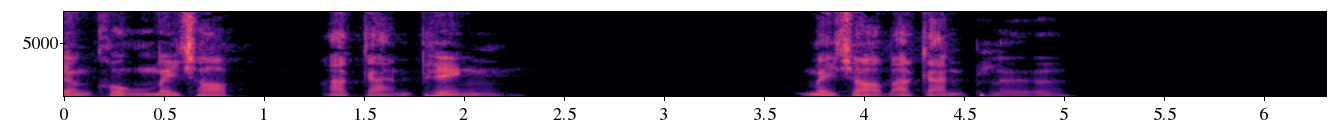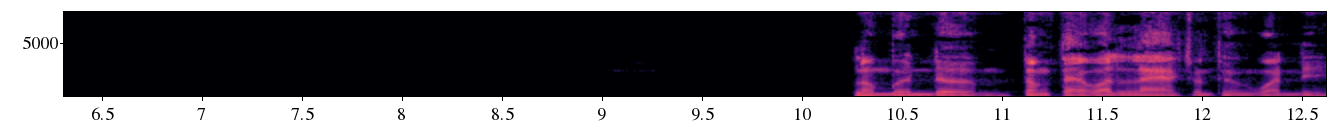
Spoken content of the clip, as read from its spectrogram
ยังคงไม่ชอบอาการเพ่ง ไม่ชอบอาการเผลอ เราเหมือนเดิมตั้งแต่วันแรกจนถึงวันนี้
